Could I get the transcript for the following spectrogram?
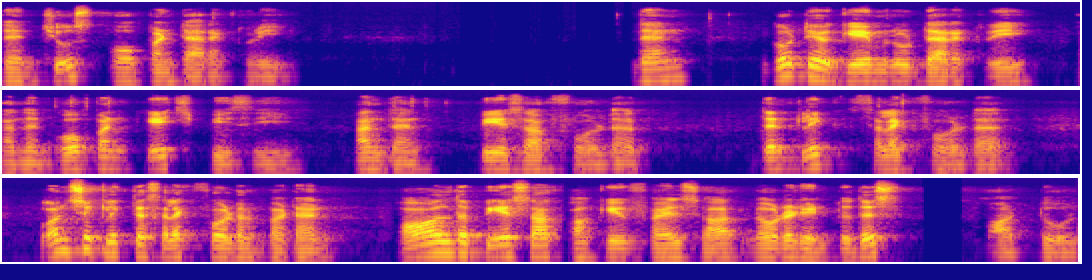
then choose open directory. Then go to your game root directory and then open HPC and then PSR folder. Then click select folder. Once you click the select folder button, all the PSARC archive files are loaded into this mod tool.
